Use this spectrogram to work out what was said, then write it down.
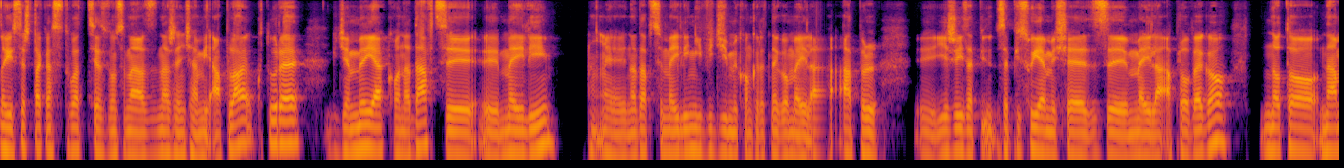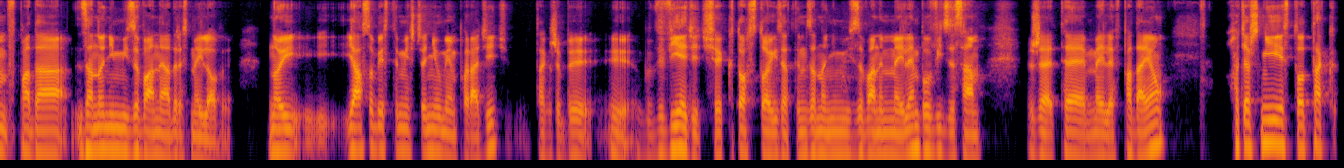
no jest też taka sytuacja związana z narzędziami Apple'a, które, gdzie my jako nadawcy y, maili nadawcy maili nie widzimy konkretnego maila. Apple, e, jeżeli zapisujemy się z maila Apple'owego, no to nam wpada zanonimizowany adres mailowy. No i ja sobie z tym jeszcze nie umiem poradzić, tak żeby e, wywiedzieć się, kto stoi za tym zanonimizowanym mailem, bo widzę sam, że te maile wpadają, chociaż nie jest to tak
